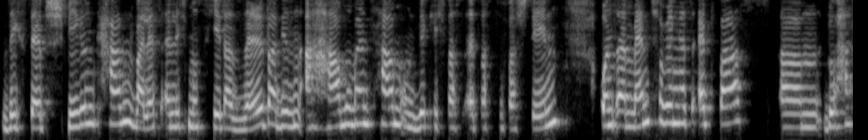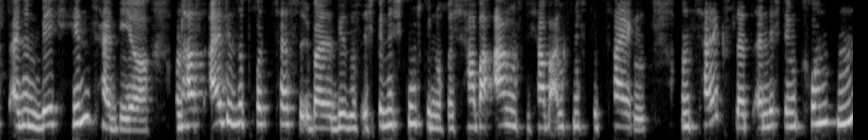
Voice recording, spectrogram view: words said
sich selbst spiegeln kann, weil letztendlich muss jeder selber diesen Aha-Moment haben, um wirklich was etwas zu verstehen. Und ein Mentoring ist etwas, ähm, du hast einen Weg hinter dir und hast all diese Prozesse über dieses, ich bin nicht gut genug, ich habe Angst, ich habe Angst, mich zu zeigen und zeigst letztendlich dem Kunden,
